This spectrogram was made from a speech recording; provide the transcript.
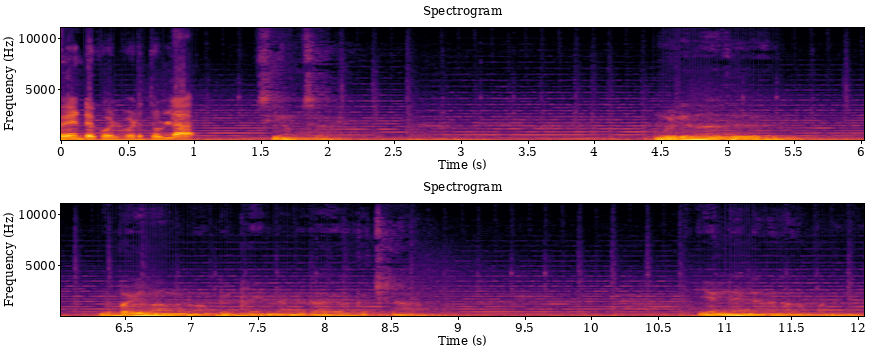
வேண்டுகோள் விடுத்துள்ளார். சிஎம் சார் உங்களுக்கு ஏதாவது இந்த பழி வாங்கணும் அப்படின்ற எண்ணம் ஏதாவது இருந்துச்சுன்னா என்ன என்ன வேணாலும் பண்ணுங்க.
